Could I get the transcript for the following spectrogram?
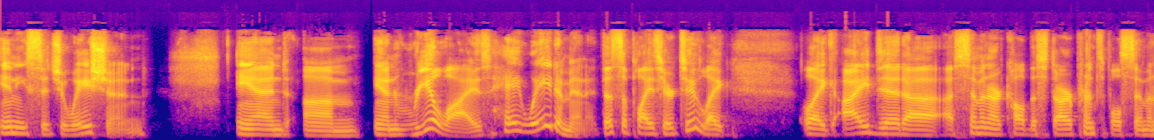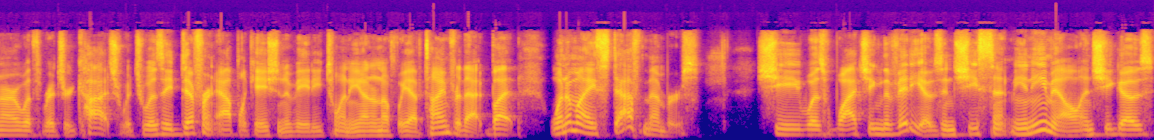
any situation and um and realize hey wait a minute this applies here too like like I did a, a, seminar called the Star Principles Seminar with Richard Koch, which was a different application of 80 20. I don't know if we have time for that. But one of my staff members, she was watching the videos and she sent me an email and she goes,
